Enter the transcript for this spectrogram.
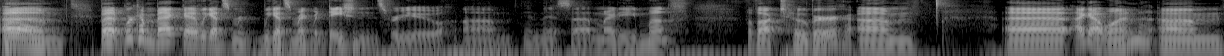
Um. but we're coming back. Uh, we got some we got some recommendations for you um, in this uh, mighty month of October. Um, uh, I got one. Um,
